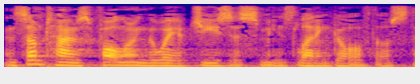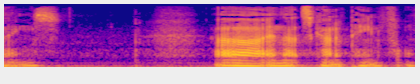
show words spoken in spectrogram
And sometimes following the way of Jesus means letting go of those things. Uh, and that's kind of painful.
